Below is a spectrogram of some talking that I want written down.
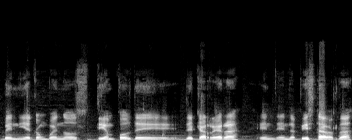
venía con buenos tiempos de, carrera en, la pista, ¿verdad?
